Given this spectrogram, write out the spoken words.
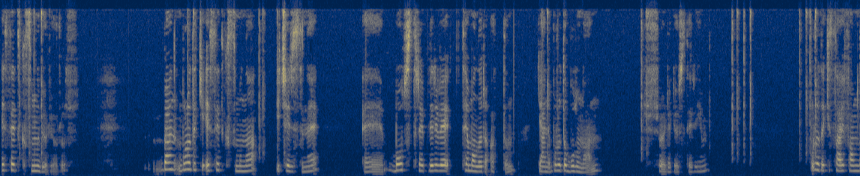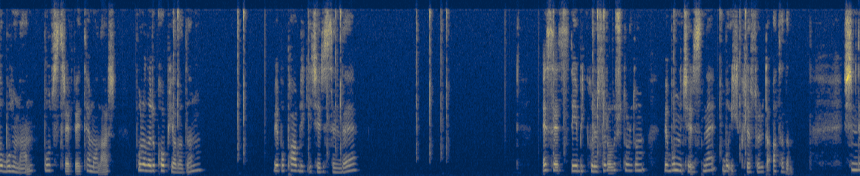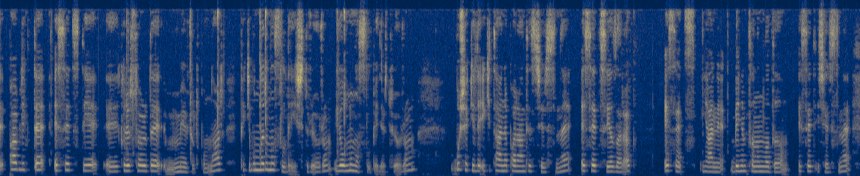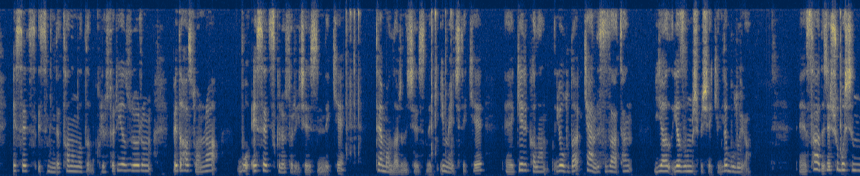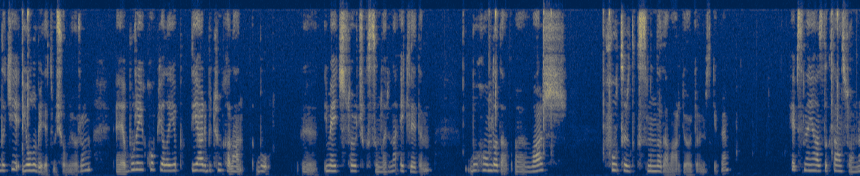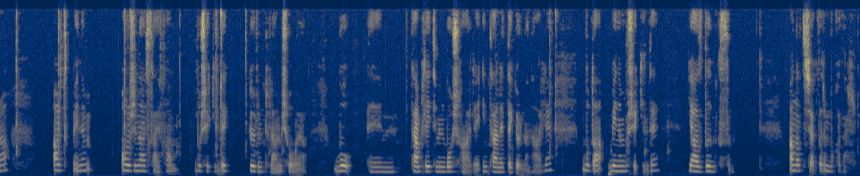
asset kısmını görüyoruz. Ben buradaki asset kısmına içerisine e, bootstrap'leri ve temaları attım. Yani burada bulunan şöyle göstereyim. Buradaki sayfamda bulunan bootstrap ve temalar buraları kopyaladım. Ve bu public içerisinde assets diye bir klasör oluşturdum ve bunun içerisine bu iki klasörü de atadım. Şimdi public'te assets diye e, klasörde mevcut bunlar. Peki bunları nasıl değiştiriyorum? Yolunu nasıl belirtiyorum? Bu şekilde iki tane parantez içerisine assets yazarak assets yani benim tanımladığım asset içerisine assets isminde tanımladığım klasörü yazıyorum ve daha sonra bu assets klasörü içerisindeki temaların içerisindeki image'deki e, geri kalan yolu da kendisi zaten yazılmış bir şekilde buluyor. E, sadece şu başındaki yolu belirtmiş oluyorum. E, burayı kopyalayıp diğer bütün kalan bu e, image search kısımlarına ekledim. Bu home'da da e, var. Footer kısmında da var gördüğünüz gibi. Hepsine yazdıktan sonra artık benim orijinal sayfam bu şekilde görüntülenmiş oluyor. Bu e, template'imin boş hali, internette görünen hali. Bu da benim bu şekilde yazdığım kısım. Anlatacaklarım bu kadar.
